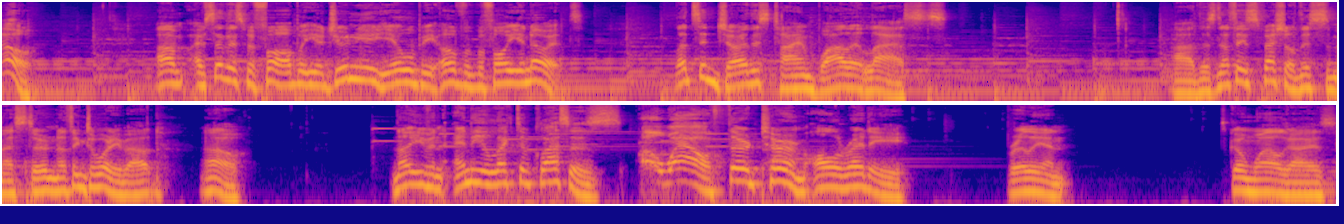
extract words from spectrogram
Oh. Um, I've said this before, but your junior year will be over before you know it. Let's enjoy this time while it lasts. Uh, there's nothing special this semester, nothing to worry about. Oh. Not even any elective classes. Oh wow, third term already. Brilliant. It's going well, guys.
